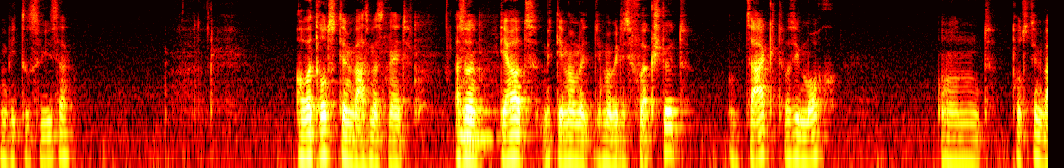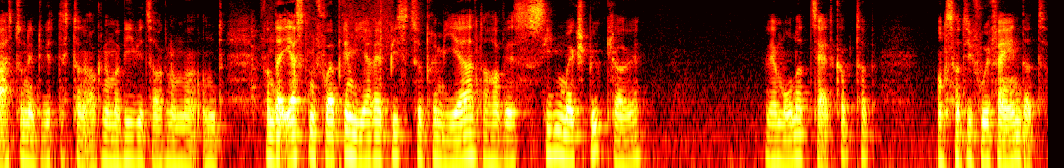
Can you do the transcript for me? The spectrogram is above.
einen Vitus Wieser. Aber trotzdem weiß man es nicht. Also der hat, mit dem habe ich, hab ich das vorgestellt und sagt, was ich mache. Und trotzdem weißt du nicht, wird das dann angenommen, wie wird es angenommen. Und von der ersten Vorpremiere bis zur Premiere, da habe ich es siebenmal gespielt, glaube ich. Weil ich einen Monat Zeit gehabt habe. Und es hat sich voll verändert.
